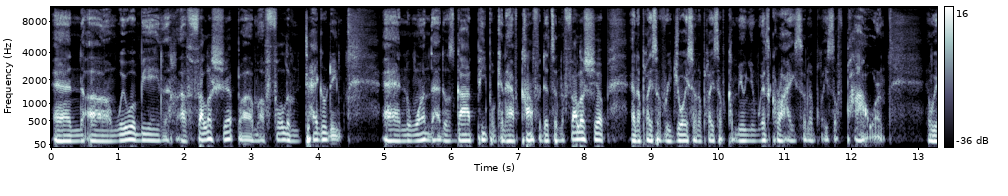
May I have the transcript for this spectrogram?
And um, we will be a fellowship um, of full integrity and one that those God people can have confidence in the fellowship and a place of rejoicing, a place of communion with Christ, and a place of power. And we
